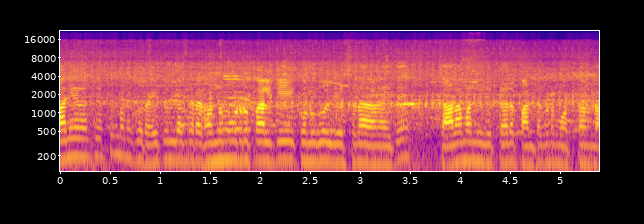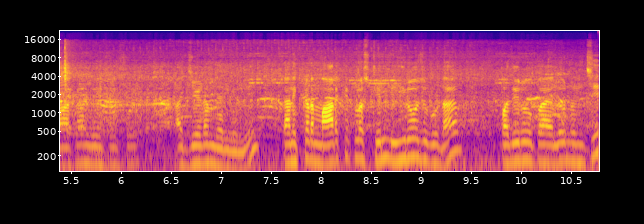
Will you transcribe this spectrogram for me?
ఆనియన్ వచ్చేసి మనకు రైతుల దగ్గర రెండు మూడు రూపాయలకి కొనుగోలు చేస్తున్నారని అయితే చాలామంది చెప్పారు. పంట కూడా మొత్తం నాశనం చేసేసి అది చేయడం జరిగింది. కానీ ఇక్కడ మార్కెట్లో స్టిల్ ఈరోజు కూడా పది రూపాయలు నుంచి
